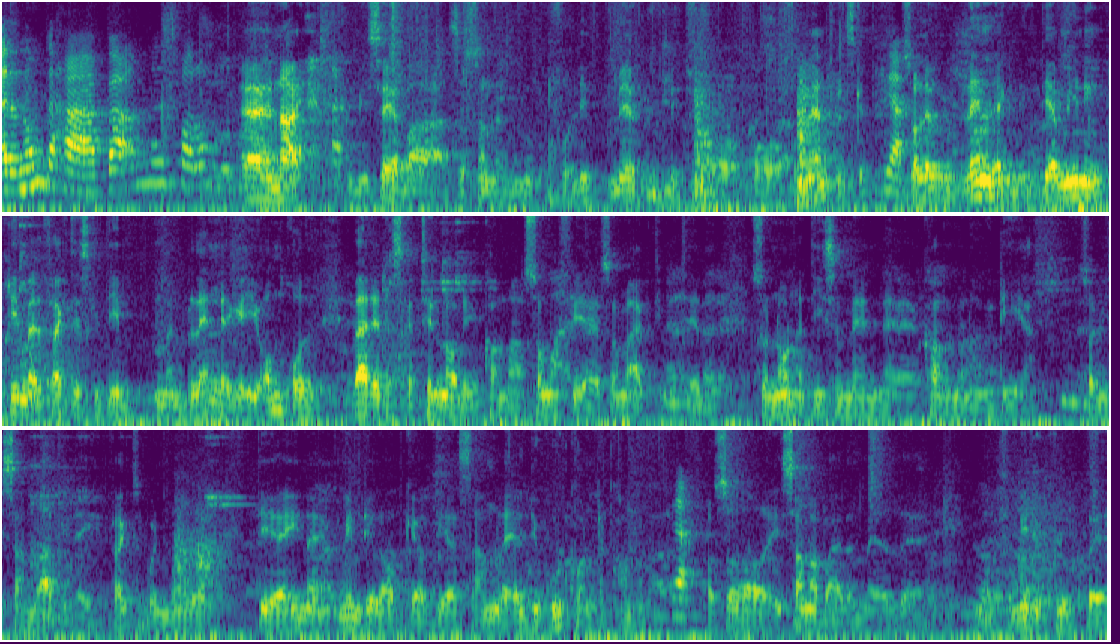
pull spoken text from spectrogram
Er der nogen, der har børn med, tror du? Uh, nej, vi ser bare altså sådan, at man kunne få lidt mere hyggeligt for, for, for mandfællesskab. Ja. Så laver vi planlægning. Det er meningen primært faktisk, at det man planlægger i området. Hvad er det, der skal til, når det kommer sommerferie, sommeraktiviteter. Så nogle af disse mænd uh, kommer med nogle idéer, så vi samler op i dag. Faktisk på en måde, det er en af min del af opgaven, det er at samle alle de guldkorn, der kommer. Ja. Og så i samarbejde med, øh, med familieklub, øh,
